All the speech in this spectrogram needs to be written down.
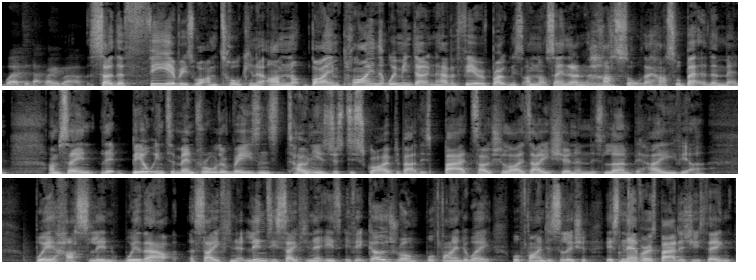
worded that very well. So the fear is what I'm talking about. I'm not by implying that women don't have a fear of brokenness. I'm not saying they don't hmm. hustle. They hustle better than men. I'm saying that built into men for all the reasons Tony has hmm. just described about this bad socialization and this learnt behaviour. We're hustling without a safety net. Lindsay's safety net is if it goes wrong, we'll find a way. We'll find a solution. It's never as bad as you think.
